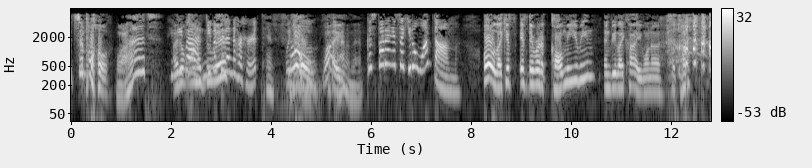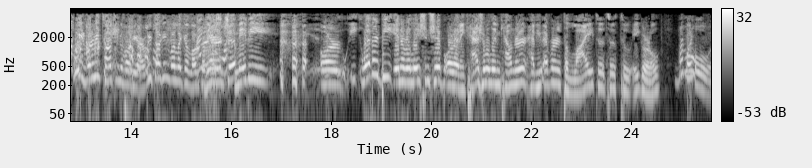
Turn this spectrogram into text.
It's simple. What? I Hindi don't ba, wanna hindi do ba it. sila na-hurt? Can't Would No, you? why? fathom. Because parang it's like you don't want them. Oh, like if if they were to call me, you mean, and be like, "Hi, you wanna hook up?" Wait, what are we talking about here? Are we talking about like a long-term I don't know relationship, maybe or whether it be in a relationship or in a casual encounter, have you ever to lie to to, to a girl no?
